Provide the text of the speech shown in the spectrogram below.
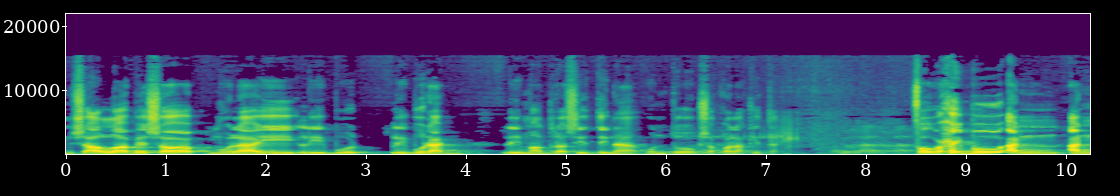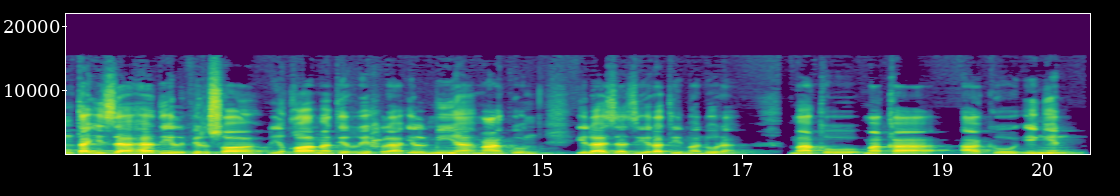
Insyaallah besok mulai libur liburan li madrasatina untuk sekolah kita. Fa uhibbu an antahiza hadhil firsa liqamatir rihlah ilmiyah ma'akum ila zazirati madura. Maku maka aku ingin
